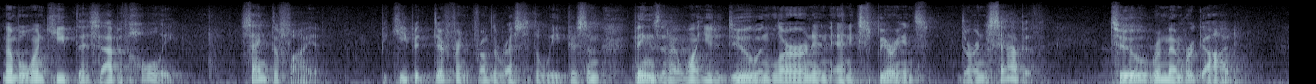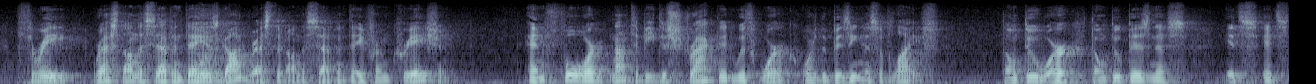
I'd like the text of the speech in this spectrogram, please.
Number one, keep the Sabbath holy, sanctify it, keep it different from the rest of the week. There's some things that I want you to do and learn and, and experience during the Sabbath. Two, remember God. Three, rest on the seventh day as God rested on the seventh day from creation. And four, not to be distracted with work or the busyness of life. Don't do work, don't do business. It's, it's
